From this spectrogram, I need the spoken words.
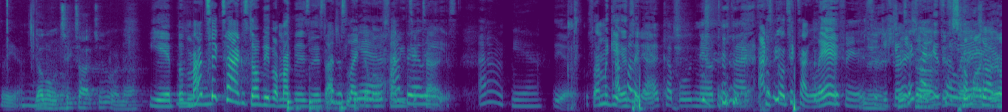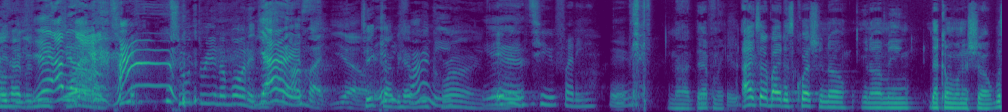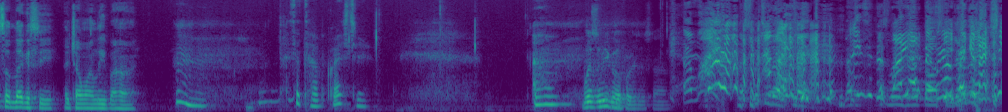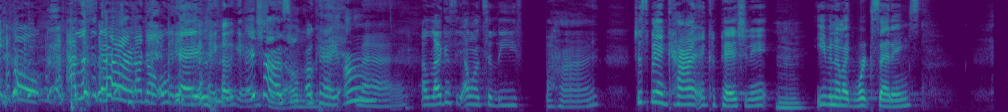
So yeah, Y'all on TikTok too or not? yeah, but my TikToks don't be about my business. I just like the little funny I barely. TikToks. I don't. Yeah. Yeah, so I'm gonna get I into probably got a couple nail TikToks. I just be on TikTok laughing to distract TikTok myself. is It's hilarious. TikTok be having me Yeah, I'm like, huh? Two, three in the morning. just- Yes. I'm like, yo. TikTok It'd be be having me crying. Yeah. It'd be too funny. Nah, definitely. I ask everybody this question though. You know what I mean? That come on the show. What's a legacy that y'all want to leave behind? Hmm. That's a tough question. Um, Wisdom, you go first this time. Why y'all think we're breaking my cheat code? I listen to her and I go, okay. okay. They trying to, okay. Um, Nah. a legacy I want to leave behind. Just being kind and compassionate, even in like work settings.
